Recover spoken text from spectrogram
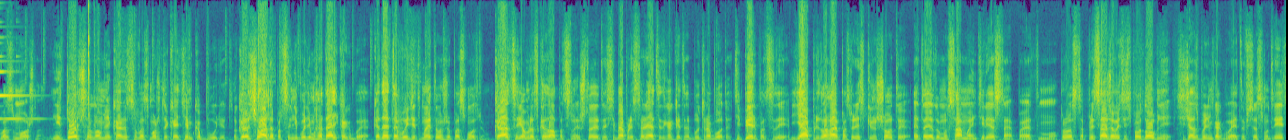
Возможно. Не точно, но мне кажется, возможно, такая темка будет. Ну, короче, ладно, пацаны, не будем гадать, как бы. Когда это выйдет, мы это уже посмотрим. Вкратце я вам рассказал, пацаны, что это из себя представляет и как это будет работать. Теперь, пацаны, я предлагаю посмотреть скриншоты. Это, я думаю, самое интересное, поэтому просто присаживайтесь поудобней. Сейчас будем как бы это все смотреть.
